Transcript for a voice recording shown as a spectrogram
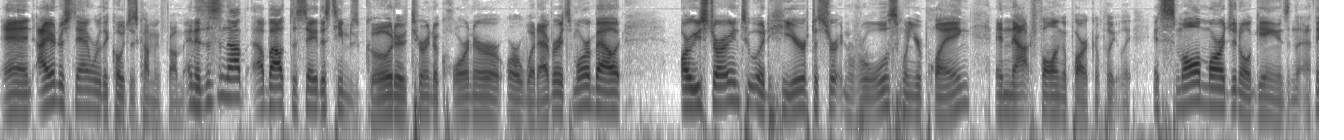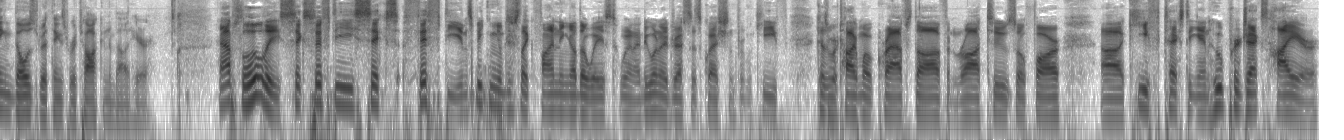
And I understand where the coach is coming from. And is this is not about to say this team's good or turned a corner or, or whatever. It's more about are you starting to adhere to certain rules when you're playing and not falling apart completely? It's small marginal gains, and I think those are the things we're talking about here. Absolutely. 650, 650. And speaking of just like finding other ways to win, I do want to address this question from Keith because we're talking about Kravtsov and Räty so far. Uh, Keith texting in, who projects higher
